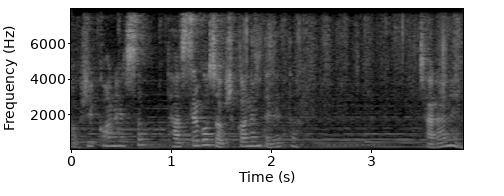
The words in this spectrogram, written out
접시 꺼냈어? 다 쓸고 접시 꺼내면 되겠다. 잘하네.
